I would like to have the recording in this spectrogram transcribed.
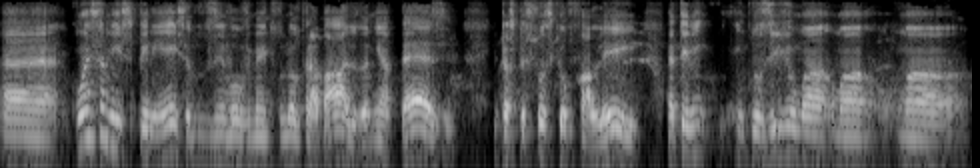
É, com essa minha experiência do desenvolvimento do meu trabalho, da minha tese, e para as pessoas que eu falei, é, teve inclusive uma, uma, uma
